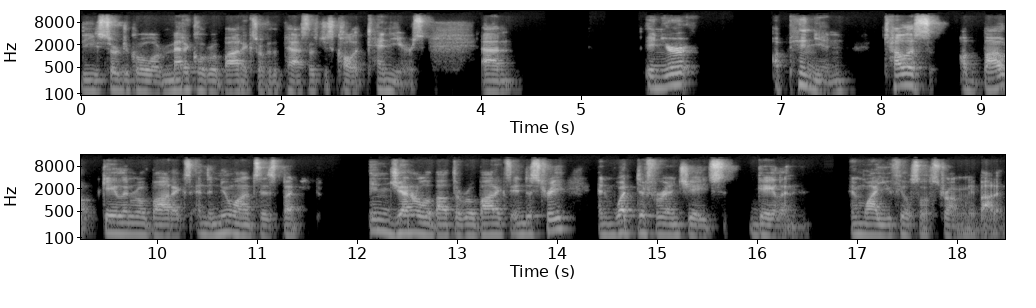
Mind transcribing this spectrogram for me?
these surgical or medical robotics over the past let's just call it 10 years. Um, in your opinion tell us about galen robotics and the nuances but in general about the robotics industry and what differentiates Galen and why you feel so strongly about it.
